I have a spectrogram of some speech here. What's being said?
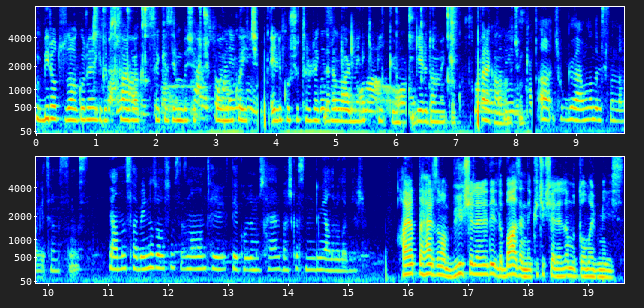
1.30 Agora'ya gidip Starbucks 8.25'e küçük boy mocha içip 50 kuruşu tırreklere vermelik bir gün. Geri dönmek yok. Para kalmadı çünkü. Aa çok güzel. Buna da bir sınırlama getirmişsiniz. Yalnız haberiniz olsun sizin o 10 TL'lik diye kurduğunuz hayal başkasının dünyalar olabilir. Hayatta her zaman büyük şeylerle değil de bazen de küçük şeylerle mutlu olmayı bilmeliyiz.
